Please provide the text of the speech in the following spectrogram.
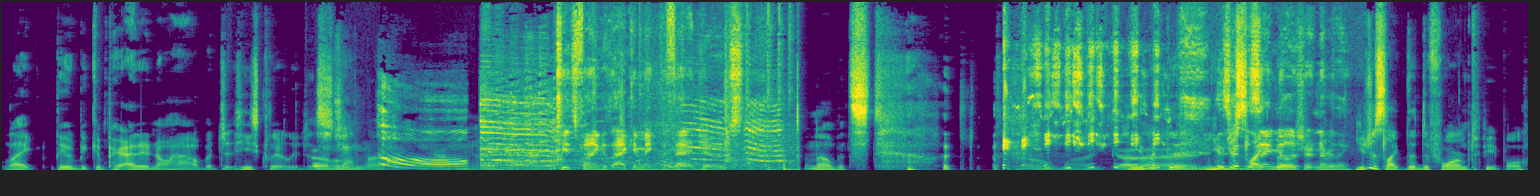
like they would be compared. I didn't know how, but ju- he's clearly just. Oh. See, it's funny because I can make the fat jokes. No, but still, Oh you with the you He's just the like same the yellow shirt and everything. You just like the deformed people.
